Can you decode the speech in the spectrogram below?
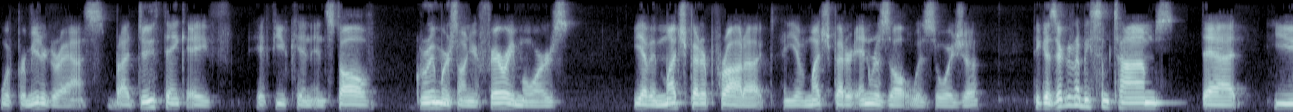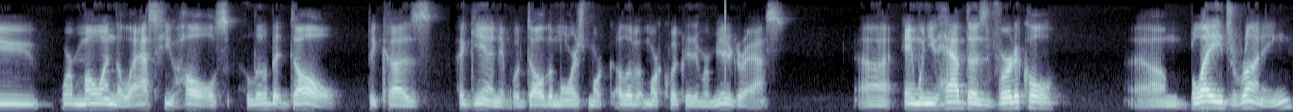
with Bermuda grass, but I do think if if you can install groomers on your fairy mowers, you have a much better product and you have a much better end result with Zoysia because there are going to be some times that you were mowing the last few holes a little bit dull because again it will dull the mowers more a little bit more quickly than Bermuda grass. Uh, and when you have those vertical um, blades running,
